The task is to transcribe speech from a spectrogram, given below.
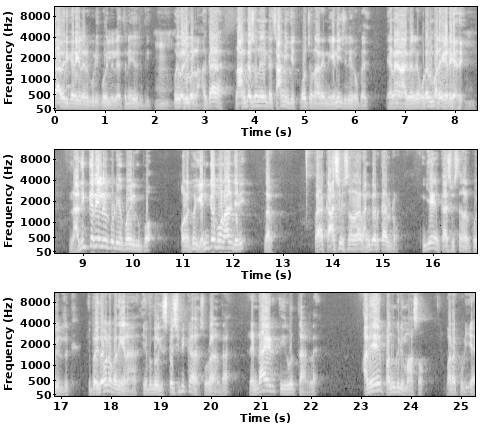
காவேரி கரையில் இருக்கக்கூடிய கோயில்கள் எத்தனையோ இருக்குது போய் வழிபடலாம். அதுக்காக நான் அங்கே சொன்னேன் சாமி இங்கே போக சொன்னாரேன்னு என்னையும் சொல்லிடக்கூடாது ஏன்னா நான் அதில் உடன்பாடே கிடையாது. நதிக்கரையில் இருக்கக்கூடிய கோயிலுக்கு போ. உனக்கு எங்கே போனாலும் சரி இதாக இருக்கும். இப்போ காசி விஸ்வநாதர் அங்கே இருக்காருன்றோம். இங்கேயும் காசி விஸ்வநாதர் கோயில் இருக்குது இப்போ இதோட பார்த்தீங்கன்னா இவங்களுக்கு ஸ்பெசிஃபிக்காக சொல்கிறாருந்தா ரெண்டாயிரத்தி இருபத்தாறில் அதே பங்குனி மாதம் வரக்கூடிய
